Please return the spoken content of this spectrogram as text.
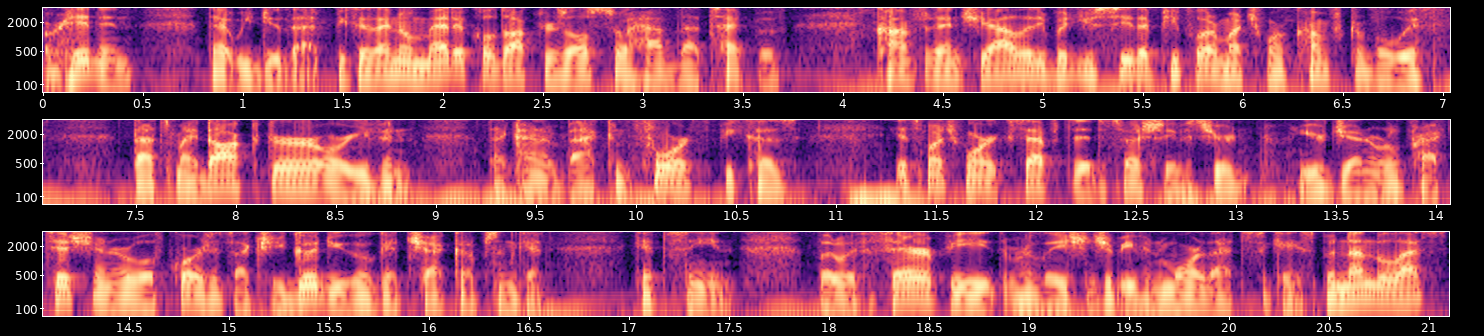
or hidden that we do that because I know medical doctors also have that type of confidentiality, but you see that people are much more comfortable with that's my doctor or even that kind of back and forth because it's much more accepted especially if it's your your general practitioner well of course it's actually good you go get checkups and get get seen. But with therapy the relationship even more that's the case. But nonetheless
